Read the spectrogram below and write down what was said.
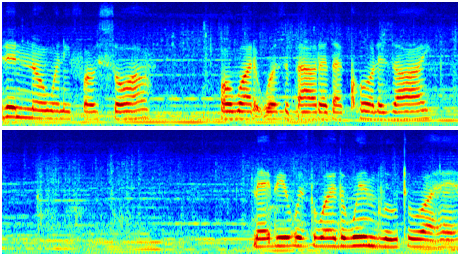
he didn't know when he first saw her, or what it was about her that caught his eye. Maybe it was the way the wind blew through her hair.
